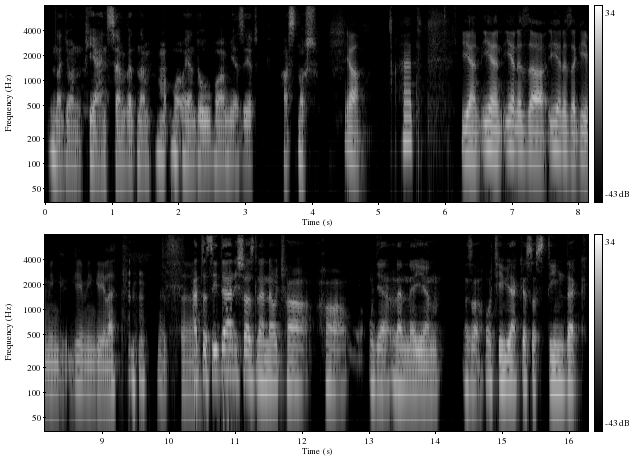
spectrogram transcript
nagyon hiány szenvednem olyan dolgokban, ami ezért hasznos. Ja, hát ilyen, ilyen, ilyen, ez, a, ilyen ez a gaming, gaming élet. Ez, hát az ideális az lenne, hogyha ha ugye lenne ilyen, ez a, hogy hívják ezt, a Steam Deck,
